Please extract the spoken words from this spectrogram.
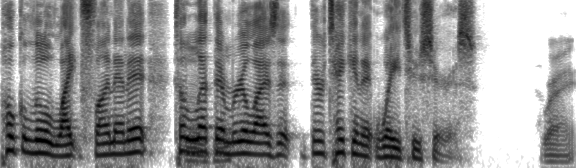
poke a little light fun at it to let them realize that they're taking it way too serious. Right.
